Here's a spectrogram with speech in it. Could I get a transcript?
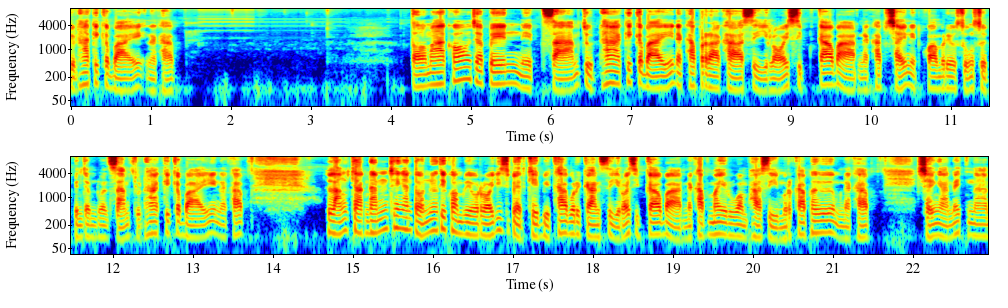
2.5 กิกะไบต์นะครับ ต่อมาก็จะเป็นเน็ต 3.5 กิกะไบต์นะครับ ราคา 419 บาทนะครับ ใช้เน็ตความเร็วสูงสุดเป็นจำนวน 3.5 กิกะไบต์นะครับ หลังจากนั้นใช้งานต่อเนื่องที่ความเร็ว 128 เคบิตค่าบริการ 419 บาทนะครับ ไม่รวมภาษีมูลค่าเพิ่มนะครับ ใช้งานได้นาน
